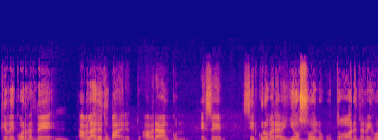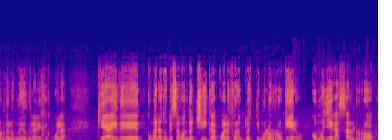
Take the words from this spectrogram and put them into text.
¿qué recuerdas de, mm. hablas de tu padre, Abraham, con ese círculo maravilloso de locutores, de rigor de los medios de la vieja escuela. ¿Qué hay de cómo era tu pieza cuando chica? ¿Cuáles fueron tus estímulos rockeros? ¿Cómo llegas al rock?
